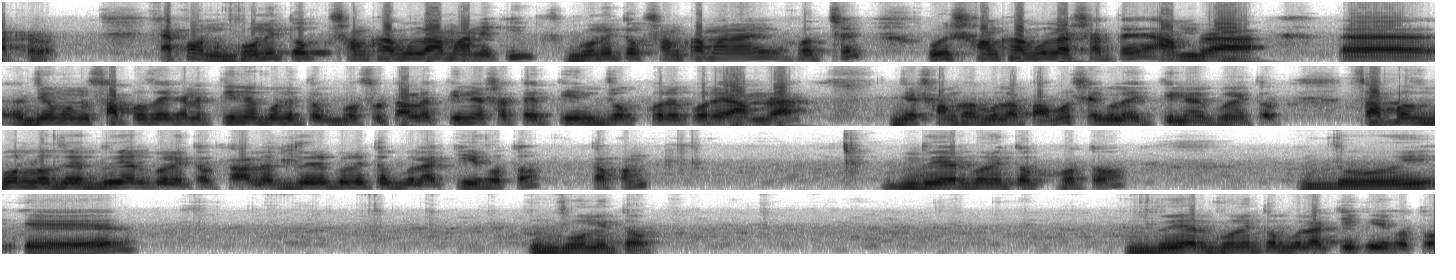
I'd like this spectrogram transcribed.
আঠারো। এখন গণিতক সংখ্যাগুলা মানে কি? গণিতক সংখ্যা মানে হচ্ছে ওই সংখ্যাগুলোর সাথে আমরা যেমন সাপোজ এখানে তিনে গণিতক বসু তাহলে তিনের সাথে তিন যোগ করে করে আমরা যে সংখ্যাগুলো পাবো সেগুলোই তিনের গণিতক। সাপোজ বলল যে দুইয়ের গণিতক, তাহলে দুইয়ের গণিতকগুলা কি হতো? তখন দুইয়ের গণিতক হতো দুই এর গুণিতক। দুইয়ের গণিতকগুলা কি কি হতো?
